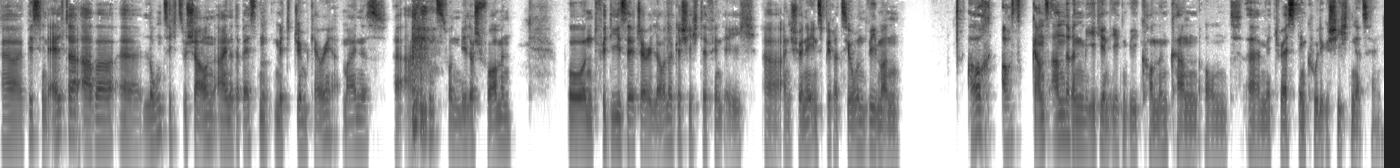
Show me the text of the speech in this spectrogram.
äh, bisschen älter, aber äh, lohnt sich zu schauen. Einer der besten mit Jim Carrey meines äh, Erachtens von Milos Forman. Und für diese Jerry Lawler Geschichte finde ich äh, eine schöne Inspiration, wie man auch aus ganz anderen Medien irgendwie kommen kann und äh, mit Wrestling coole Geschichten erzählen.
